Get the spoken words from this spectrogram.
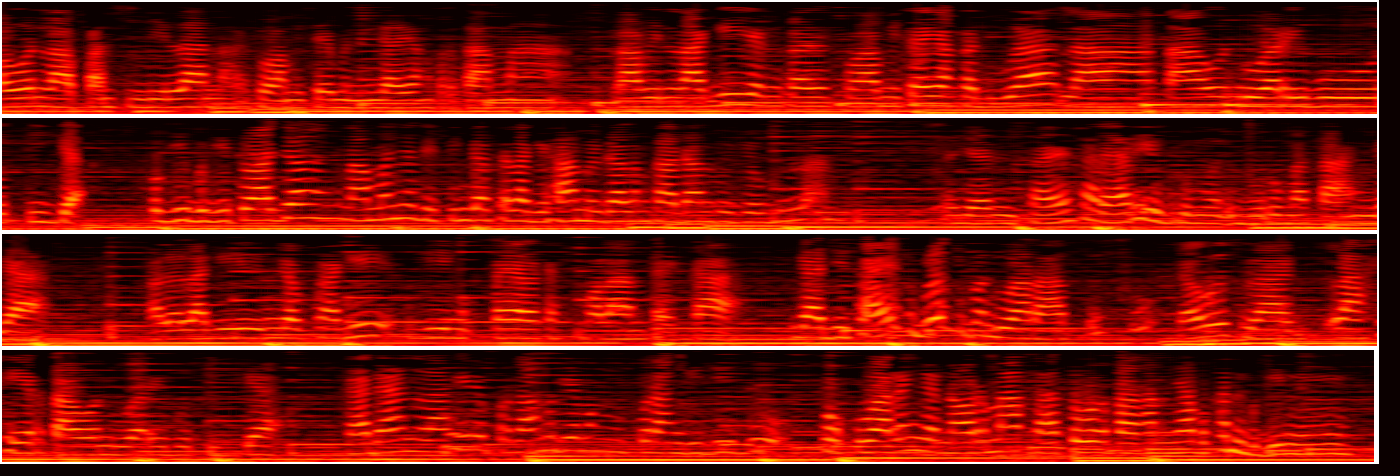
tahun 89 suami saya meninggal yang pertama. Kawin lagi yang ke suami saya yang kedua lah tahun 2003. Pergi begitu aja namanya ditinggal saya lagi hamil dalam keadaan 7 bulan. Jadi saya sehari-hari ibu, ibu rumah tangga. Kalau lagi nggak pagi pergi ngepel ke sekolahan TK. Gaji saya sebulan cuma 200 bu. Terus lahir tahun 2003. Keadaan lahir pertama dia memang kurang gizi bu. Kok nggak normal satu tangannya bukan begini.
